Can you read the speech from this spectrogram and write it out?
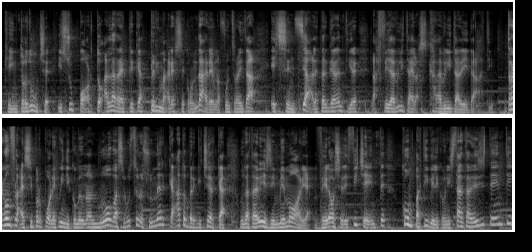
che introduce il supporto alla replica primaria e secondaria, una funzionalità essenziale per garantire l'affidabilità e la scalabilità dei dati. Dragonfly si propone quindi come una nuova soluzione sul mercato per chi cerca un database in memoria veloce ed efficiente, compatibile con gli standard esistenti,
